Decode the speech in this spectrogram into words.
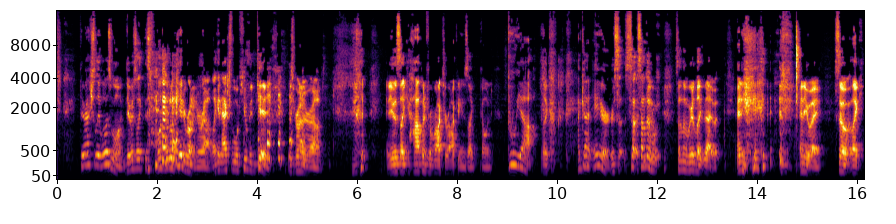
there actually was one. There was like this one little kid running around, like an actual human kid, just running around, and he was like hopping from rock to rock, and he was like going. Booyah! Like I got air, or so, so, something, something weird like that. Any, anyway, so like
